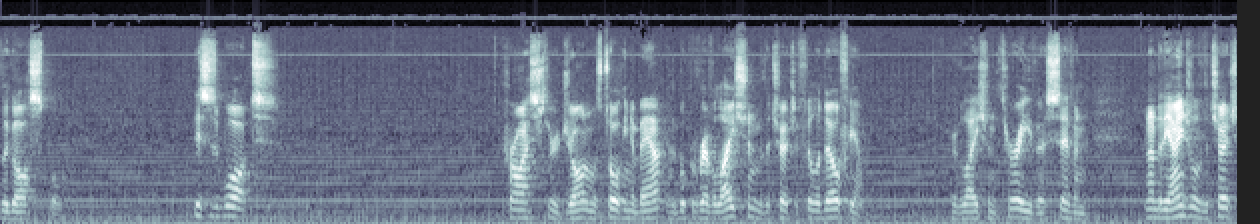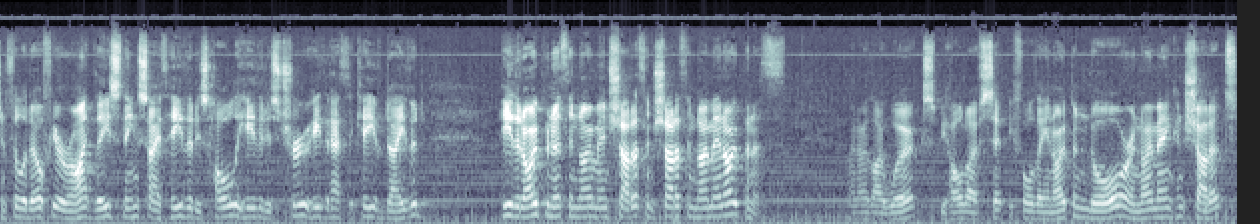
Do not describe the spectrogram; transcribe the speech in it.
the gospel. This is what Christ through John was talking about in the book of Revelation with the church of Philadelphia. Revelation 3, verse 7. And under the angel of the church in Philadelphia write, These things saith he that is holy, he that is true, he that hath the key of David, he that openeth and no man shutteth, and shutteth and no man openeth. I know thy works. Behold, I have set before thee an open door, and no man can shut it.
